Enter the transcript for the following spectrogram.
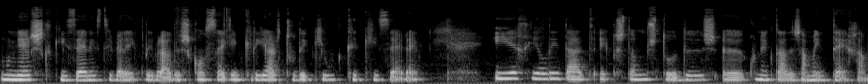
Mulheres que quiserem, se estiverem equilibradas, conseguem criar tudo aquilo que quiserem. E a realidade é que estamos todas uh, conectadas à Mãe Terra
